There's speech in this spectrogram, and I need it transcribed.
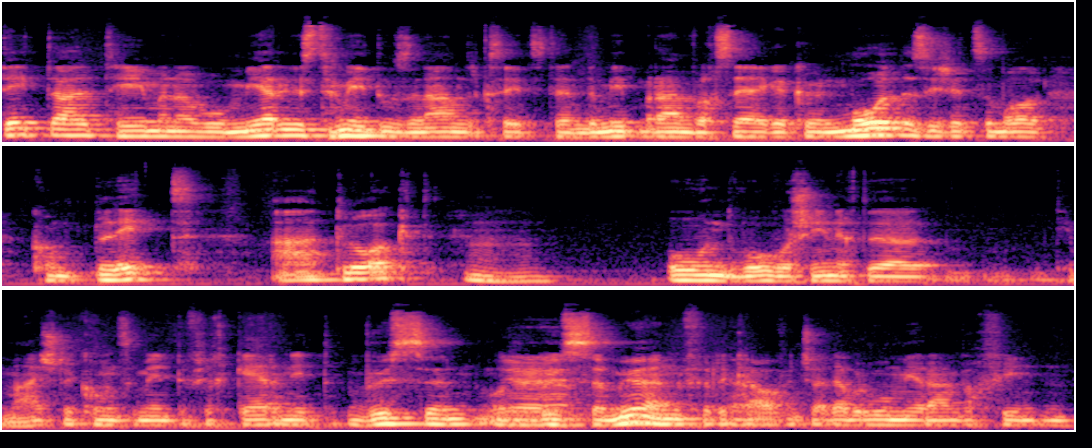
Detailthemen, wo wir uns damit auseinandergesetzt haben, damit wir einfach sagen können, mal, das ist jetzt einmal komplett angeschaut. Mm und wo wahrscheinlich der, die meisten Konsumenten vielleicht gerne nicht wissen oder yeah. wissen müssen für den Kaufentscheid, aber wo wir einfach finden,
